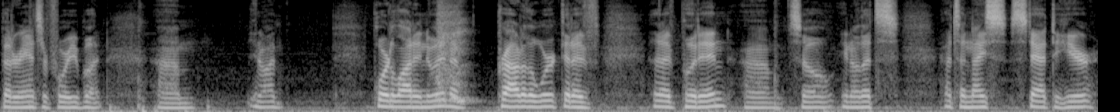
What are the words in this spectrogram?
better answer for you. But um, you know, I've poured a lot into it, and I'm proud of the work that I've that I've put in. Um, so you know, that's that's a nice stat to hear.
